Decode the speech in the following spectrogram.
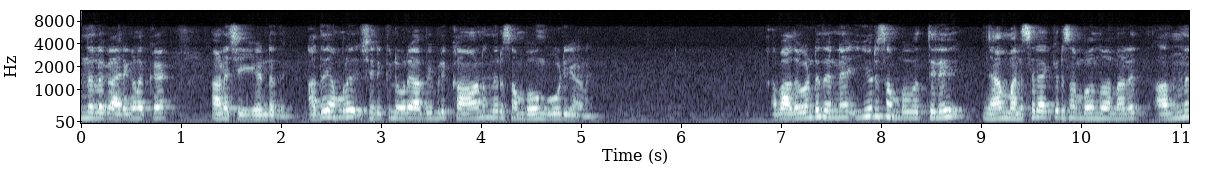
എന്നുള്ള കാര്യങ്ങളൊക്കെ ആണ് ചെയ്യേണ്ടത്. അത് നമ്മൾ ശരിക്കും നൂറെ കാണുന്ന ഒരു സംഭവം കൂടിയാണ്. അപ്പൊ അതുകൊണ്ട് തന്നെ ഈ ഒരു സംഭവത്തിൽ ഞാൻ മനസ്സിലാക്കിയ ഒരു സംഭവം എന്ന് പറഞ്ഞാൽ അന്ന്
